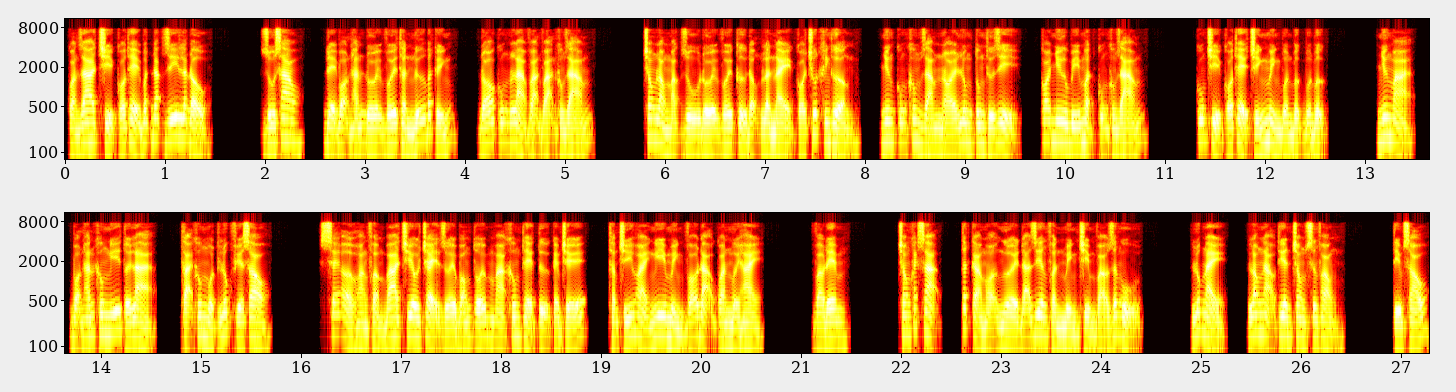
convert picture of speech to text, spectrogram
Quản gia chỉ có thể bất đắc dĩ lắc đầu. Dù sao, để bọn hắn đối với thần nữ bất kính, đó cũng là vạn vạn không dám trong lòng mặc dù đối với cử động lần này có chút khinh thường, nhưng cũng không dám nói lung tung thứ gì, coi như bí mật cũng không dám. Cũng chỉ có thể chính mình buồn bực buồn bực. Nhưng mà, bọn hắn không nghĩ tới là, tại không một lúc phía sau, sẽ ở hoàng phẩm ba chiêu chạy dưới bóng tối mà không thể tự kiềm chế, thậm chí hoài nghi mình võ đạo quan mười hai. Vào đêm, trong khách sạn, tất cả mọi người đã riêng phần mình chìm vào giấc ngủ. Lúc này, long ngạo thiên trong sưng phòng. Tím sáu.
